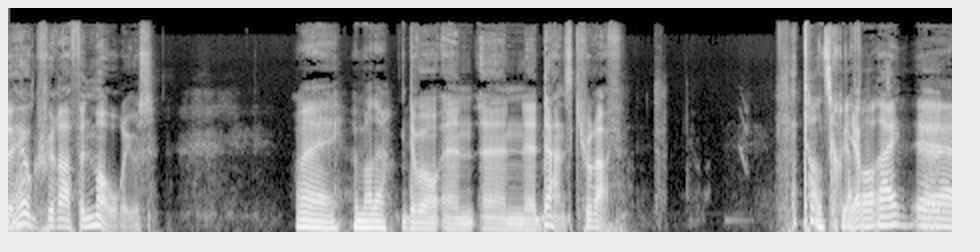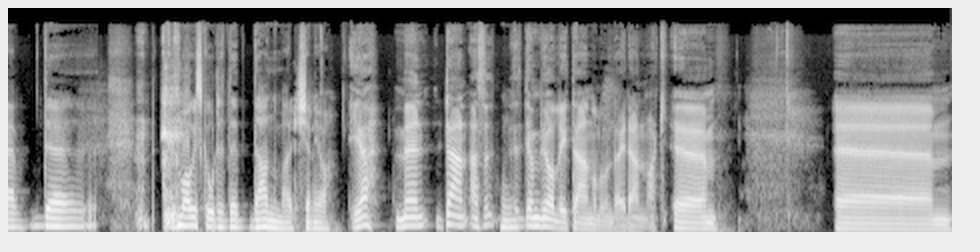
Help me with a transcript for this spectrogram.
du ihåg giraffen Marius? Nej, vem var det? Det var en, en dansk giraff. Danschef? Japp. Ja, nej, eh, det, det magiska ordet är Danmark känner jag. Ja, men Dan, alltså, Mm. de gör lite annorlunda i Danmark. Ehm, ehm,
